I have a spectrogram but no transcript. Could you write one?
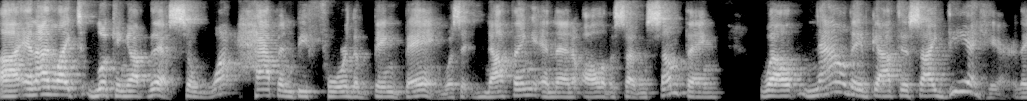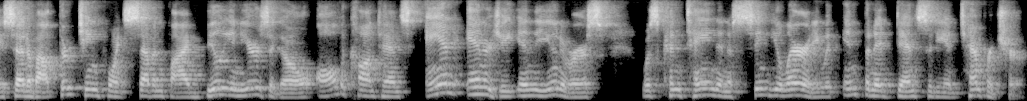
uh, and I liked looking up this. So, what happened before the Big Bang? Was it nothing and then all of a sudden something? Well, now they've got this idea here. They said about 13.75 billion years ago, all the contents and energy in the universe was contained in a singularity with infinite density and temperature.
